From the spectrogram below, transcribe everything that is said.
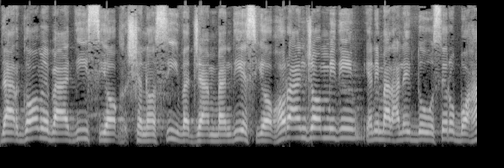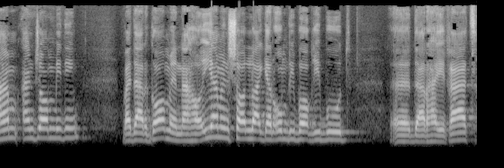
در گام بعدی سیاق شناسی و جنبندی سیاق ها رو انجام میدیم. یعنی مرحله دو و سه رو با هم انجام میدیم. و در گام نهایی هم انشاءالله اگر عمری باقی بود در حقیقت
